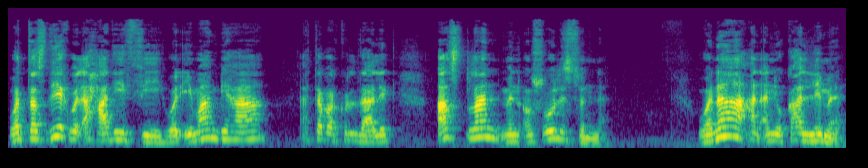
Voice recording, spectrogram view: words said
والتصديق بالأحاديث فيه والإيمان بها اعتبر كل ذلك أصلا من أصول السنة. ونهى عن أن يقال لما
